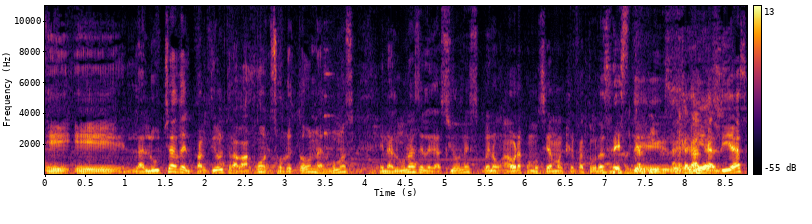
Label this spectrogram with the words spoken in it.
eh, eh, la lucha del Partido del Trabajo, sobre todo en algunos en algunas delegaciones, bueno, ahora como se llaman jefaturas este, Alcaldías. de Alcaldías. alcaldías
